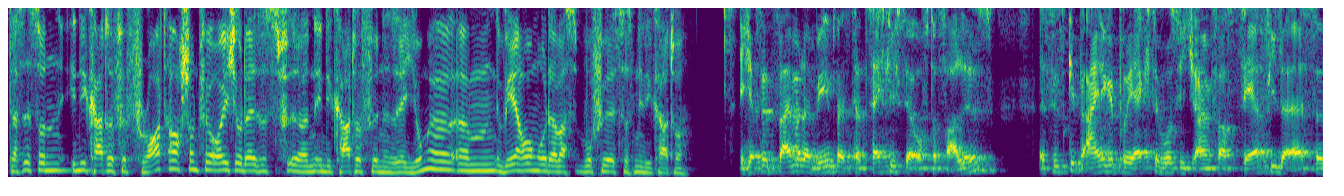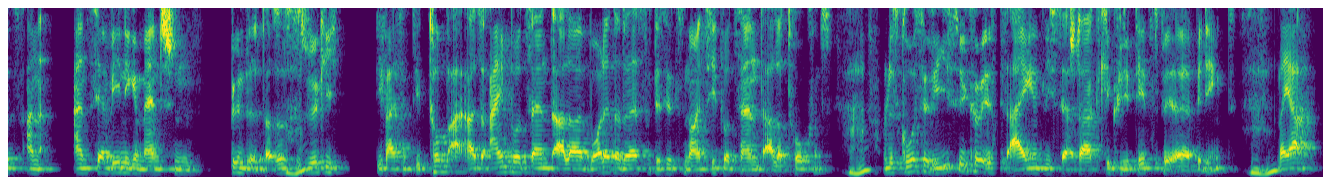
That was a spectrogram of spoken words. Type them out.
Das ist so ein Indikator für Fraud auch schon für euch oder ist es ein Indikator für eine sehr junge ähm, Währung oder was, wofür ist das ein Indikator? Ich habe es jetzt zweimal erwähnt, weil es tatsächlich sehr oft der Fall ist. Es, ist, gibt einige Projekte, wo sich einfach sehr viele Assets an, an sehr wenige Menschen bündelt. Also es mhm. ist wirklich ich weiß nicht, die Top, also 1% aller Wallet-Adressen besitzen 90% aller Tokens. Mhm. Und das große Risiko ist eigentlich sehr stark liquiditätsbedingt. Mhm. Naja,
